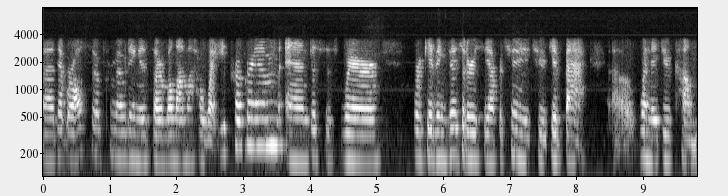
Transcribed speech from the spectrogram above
uh, that we're also promoting is our Malama Hawaii program, and this is where we're giving visitors the opportunity to give back uh, when they do come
